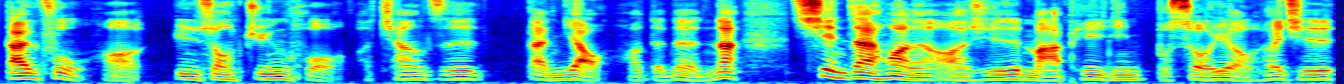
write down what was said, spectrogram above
担负哦，运送军火、枪支。弹药啊等等，那现代化呢啊，其实马匹已经不受用，所以其实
